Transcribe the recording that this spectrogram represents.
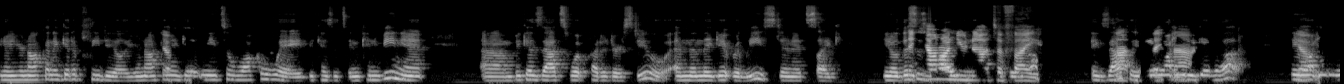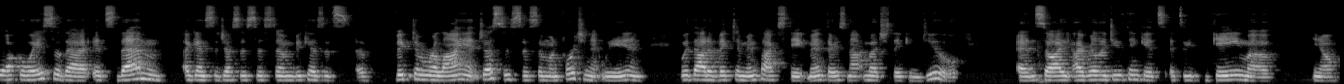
you know, you're not going to get a plea deal. You're not going to yep. get me to walk away because it's inconvenient. Um, because that's what predators do, and then they get released, and it's like, you know, this they is count on you not to fight. Exactly, to they want back. you to give up. They yep. want you to walk away so that it's them against the justice system because it's a victim reliant justice system, unfortunately, and without a victim impact statement, there's not much they can do. And so I, I really do think it's it's a game of you know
